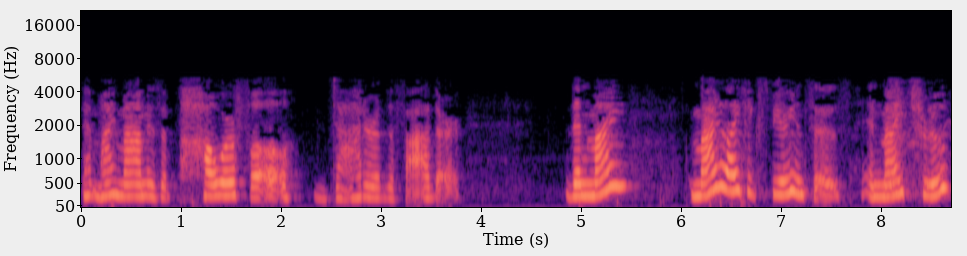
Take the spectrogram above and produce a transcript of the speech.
that my mom is a powerful daughter of the Father, then my, my life experiences and my truth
